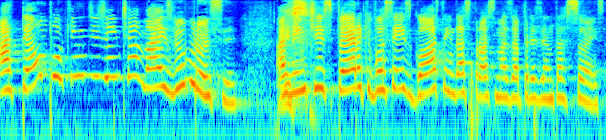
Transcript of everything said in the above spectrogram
Até um pouquinho de gente a mais, viu, Bruce? A Isso. gente espera que vocês gostem das próximas apresentações.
